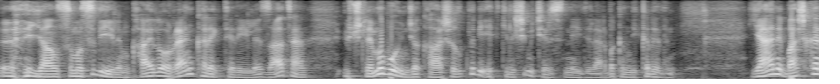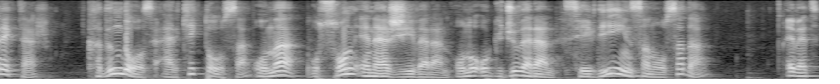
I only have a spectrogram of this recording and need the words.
e, yansıması diyelim. Kylo Ren karakteriyle zaten üçleme boyunca karşılıklı bir etkileşim içerisindeydiler. Bakın dikkat edin. Yani baş karakter kadın da olsa erkek de olsa ona o son enerjiyi veren, ona o gücü veren sevdiği insan olsa da evet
